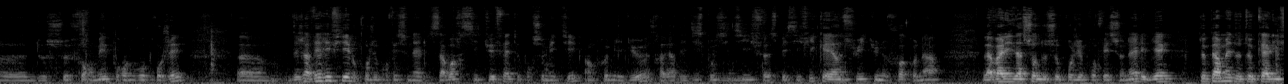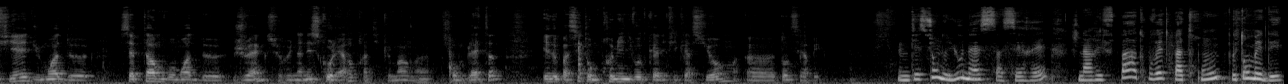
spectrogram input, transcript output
euh, de se former pour un nouveau projet. Euh, déjà, vérifier le projet professionnel, savoir si tu es faite pour ce métier en premier lieu, à travers des dispositifs spécifiques, et ensuite, une fois qu'on a la validation de ce projet professionnel, eh bien, te permet de te qualifier du mois de septembre au mois de juin, sur une année scolaire pratiquement euh, complète, et de passer ton premier niveau de qualification, euh, ton CAP. Une question de Younes à Serré. Je n'arrive pas à trouver de patron. Peut-on m'aider?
